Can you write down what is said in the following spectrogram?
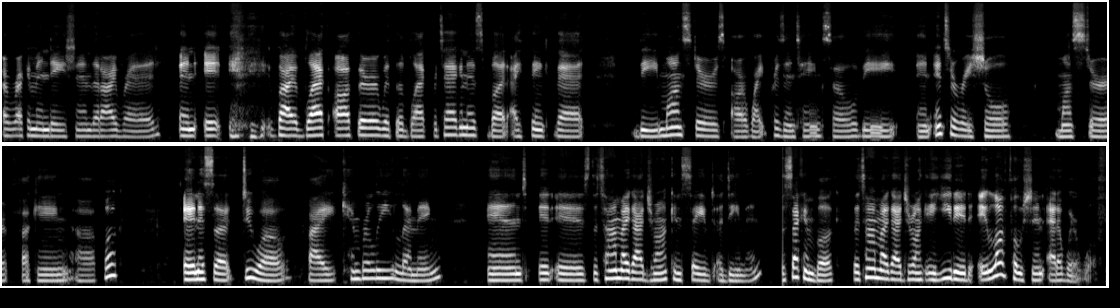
a recommendation that I read, and it by a black author with a black protagonist, but I think that the monsters are white presenting, so it will be an interracial monster fucking uh, book and it's a duo by Kimberly Lemming, and it is The Time I Got Drunk and Saved a Demon. The second book, The Time I Got Drunk and Yeeted a Love Potion at a Werewolf.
